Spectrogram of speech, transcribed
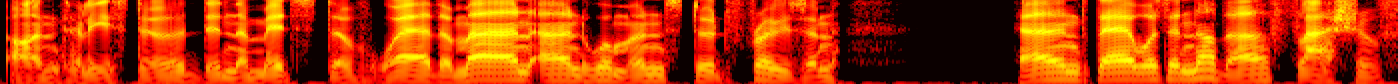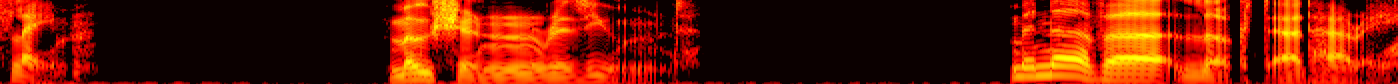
until he stood in the midst of where the man and woman stood frozen, and there was another flash of flame. Motion resumed. Minerva looked at Harry.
